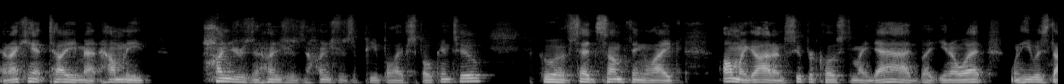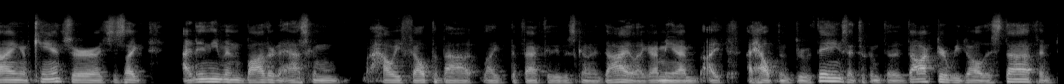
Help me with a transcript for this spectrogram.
and i can't tell you matt how many hundreds and hundreds and hundreds of people I've spoken to who have said something like, Oh my God, I'm super close to my dad. But you know what? When he was dying of cancer, it's just like, I didn't even bother to ask him how he felt about like the fact that he was going to die. Like, I mean, I, I, I helped him through things. I took him to the doctor. We did all this stuff. And,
